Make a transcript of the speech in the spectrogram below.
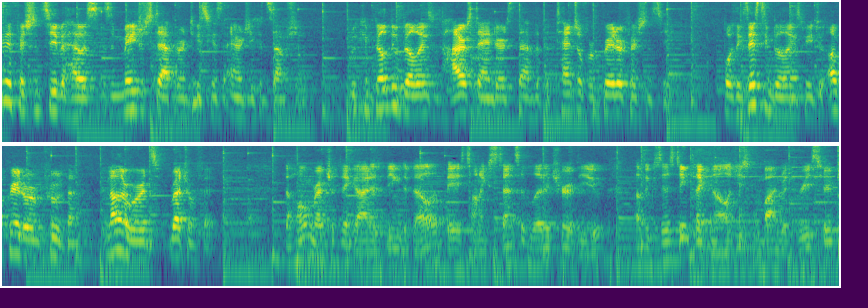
the efficiency of a house is a major step in reducing its energy consumption. We can build new buildings with higher standards that have the potential for greater efficiency. With existing buildings, we need to upgrade or improve them. In other words, retrofit. The Home Retrofit Guide is being developed based on extensive literature review of existing technologies combined with research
